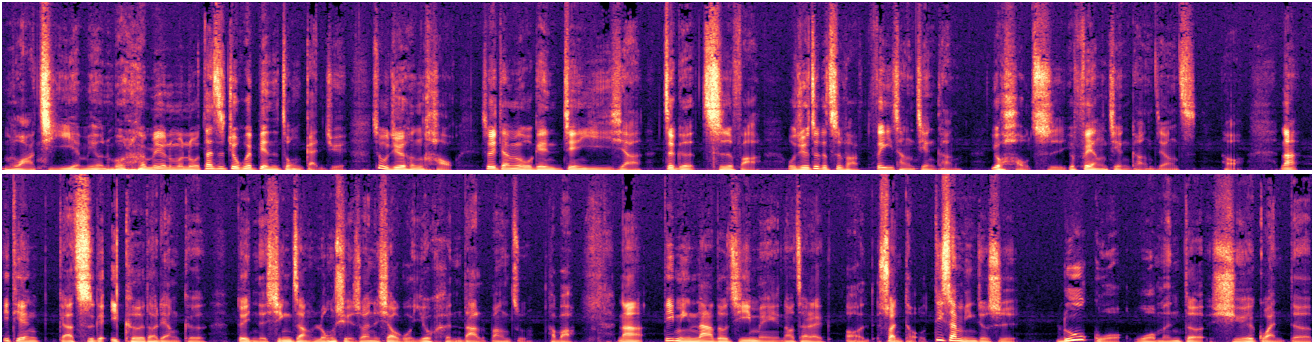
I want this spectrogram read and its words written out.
马吉也没有那么 没有那么糯，但是就会变成这种感觉，所以我觉得很好。所以下面我给你建议一下这个吃法，我觉得这个吃法非常健康，又好吃，又非常健康，这样子。好，那一天给他吃个一颗到两颗。对你的心脏溶血栓的效果有很大的帮助，好不好？那第一名纳豆激酶，然后再来呃蒜头，第三名就是如果我们的血管的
